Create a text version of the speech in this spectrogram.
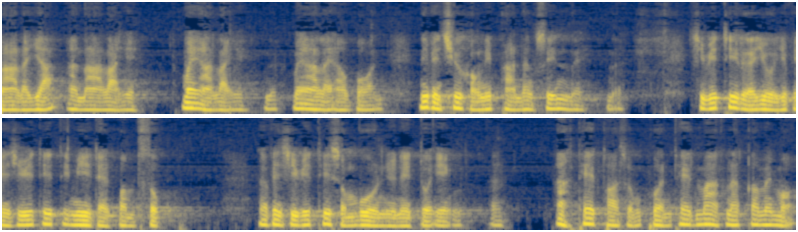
นารยะอนาลัย ไม่อะไรไม่อะไรเอาบอนนี่เป็นชื่อของนิพพานทั้งสิ้นเลย ชีวิตที่เหลืออยู่จะเป็นชีวิตที่มีแต่ความสุขและเป็นชีวิตที่สมบูรณ์อยู่ในตัวเองนะอะเทศพอสมควรเทศมากนักก็ไม่เหมาะ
